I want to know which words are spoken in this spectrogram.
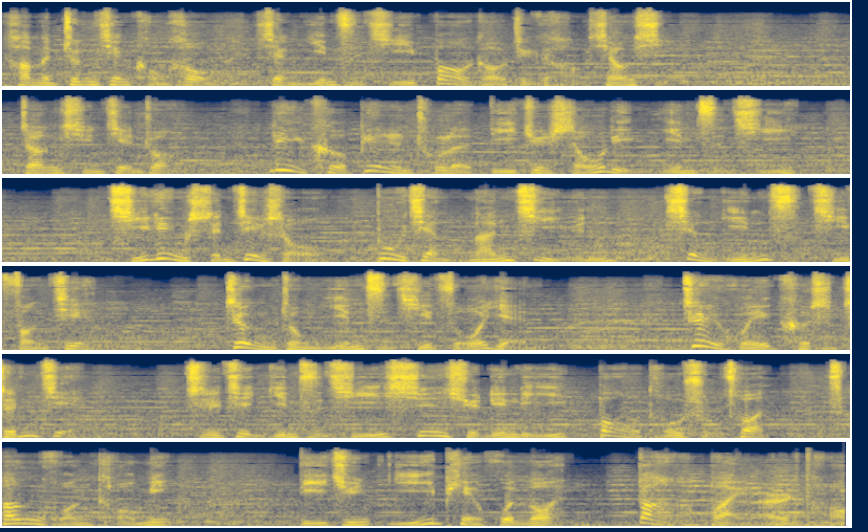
他们争先恐后向尹子奇报告这个好消息。张巡见状，立刻辨认出了敌军首领尹子奇，其令神箭手部将南霁云向尹子奇放箭，正中尹子奇左眼。这回可是真箭！只见尹子奇鲜血淋漓，抱头鼠窜，仓皇逃命，敌军一片混乱，大败而逃。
